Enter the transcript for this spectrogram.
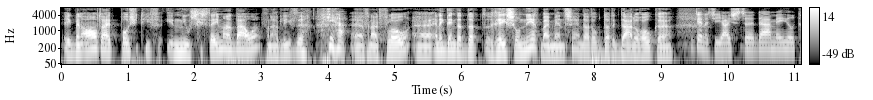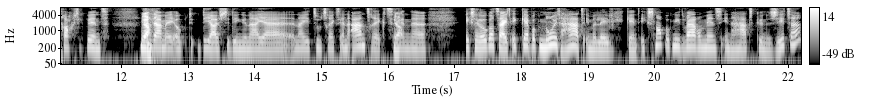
Ik ben altijd positief een nieuw systeem aan het bouwen. Vanuit liefde, Ja, eh, vanuit flow. Eh, en ik denk dat dat resoneert bij mensen. En dat, ook, dat ik daardoor ook... eh, ik denk dat je juist daarmee heel krachtig bent. Ja. En daarmee ook de, de juiste dingen naar je, naar je toe trekt en aantrekt. Ja. En ik zeg ook altijd, ik heb ook nooit haat in mijn leven gekend. Ik snap ook niet waarom mensen in haat kunnen zitten.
